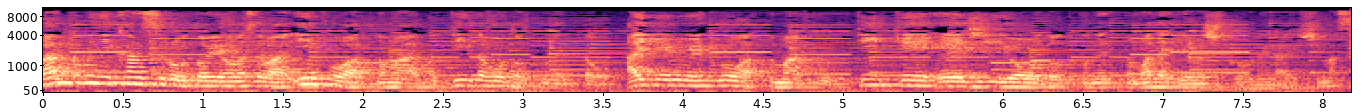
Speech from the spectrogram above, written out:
番組に関するお問い合わせは info.tkago.net info.tkago.net までよろしくお願いします。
